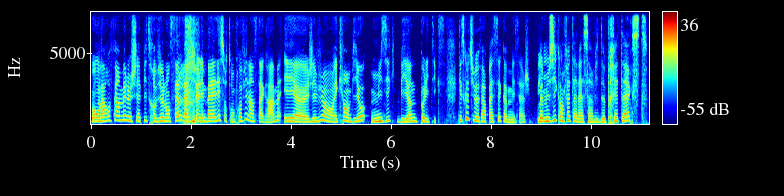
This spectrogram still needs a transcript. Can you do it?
Bon, on va refermer le chapitre violoncelle. Là, je suis allée me balader sur ton profil Instagram et euh, j'ai vu en, écrit en bio Music Beyond Politics. Qu'est-ce que tu veux faire passer comme message? La musique, en fait, elle a servi de prétexte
